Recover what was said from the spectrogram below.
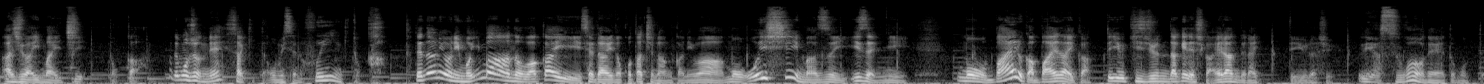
味はいまいちとか、で、もちろんね、さっき言ったお店の雰囲気とか、で、何よりも今の若い世代の子たちなんかには、もう美味しいまずい以前に、もう映えるか映えないかっていう基準だけでしか選んでないっていうらしい。いや、すごいよね、と思って。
